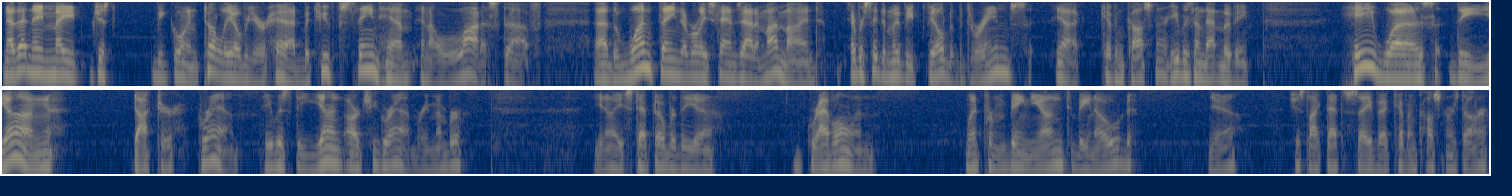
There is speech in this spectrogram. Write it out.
Now, that name may just be going totally over your head, but you've seen him in a lot of stuff. Uh, the one thing that really stands out in my mind ever see the movie Field of Dreams? Yeah, Kevin Costner. He was in that movie. He was the young Dr. Graham. He was the young Archie Graham, remember? You know, he stepped over the uh, gravel and went from being young to being old. You know, just like that to save uh, Kevin Costner's daughter.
